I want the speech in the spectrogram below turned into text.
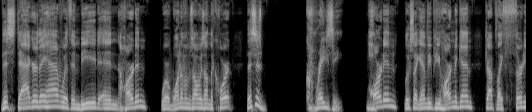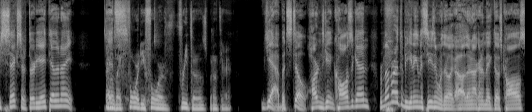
This stagger they have with Embiid and Harden, where one of them's always on the court, this is crazy. Mm-hmm. Harden looks like MVP Harden again. Dropped like 36 or 38 the other night. That was like 44 free throws, but okay. Yeah, but still, Harden's getting calls again. Remember at the beginning of the season where they're like, oh, they're not going to make those calls?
